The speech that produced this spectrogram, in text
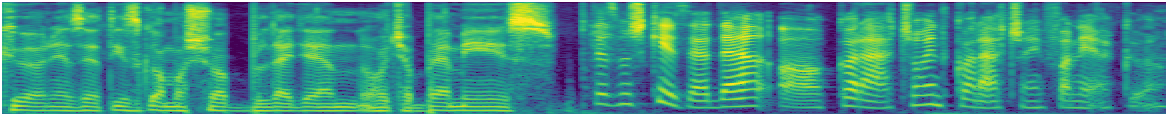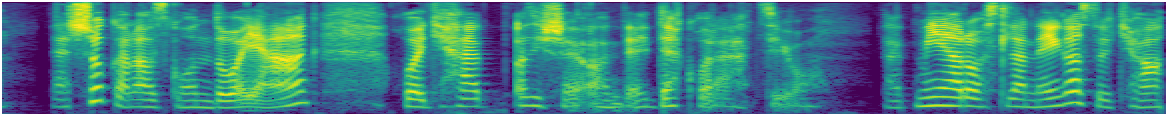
környezet, izgalmasabb legyen, hogyha bemész. Ez most képzeld el a karácsonyt karácsonyfa nélkül. Tehát sokan azt gondolják, hogy hát az is egy dekoráció. Tehát milyen rossz lenne igaz, hogyha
